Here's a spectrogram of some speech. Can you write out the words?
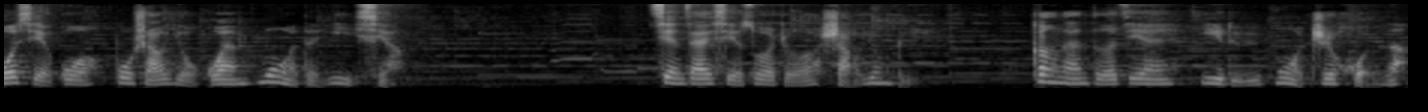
我写过不少有关墨的意象。现在写作者少用笔，更难得见一缕墨之魂了。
